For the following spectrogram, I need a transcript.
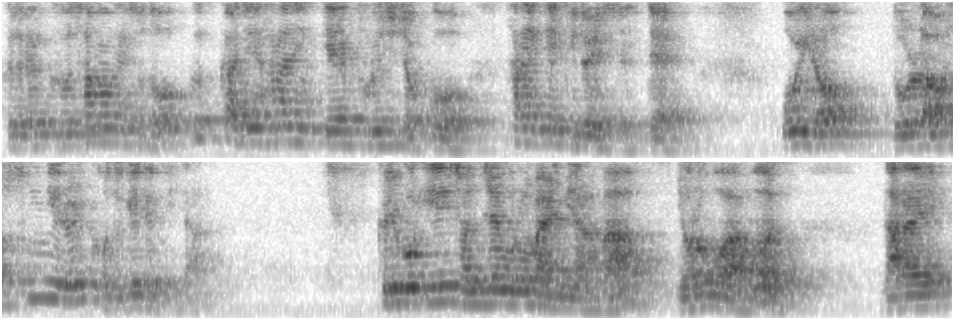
그들은 그 상황에서도 끝까지 하나님께 부르짖었고 하나님께 기도했을 때 오히려 놀라운 승리를 거두게 됩니다. 그리고 이 전쟁으로 말미암아 여로보암은 나라의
